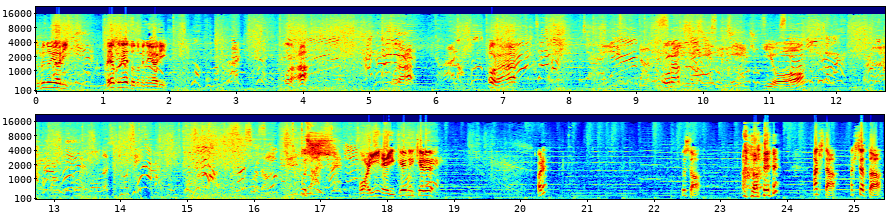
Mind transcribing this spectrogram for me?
とどめの槍。早くねとどめの槍。ほら。ほら。ほら。ほら。いいよ。よし。おいいね。いけるいける。あれ？どうした？あれ？飽きた？飽きちゃった？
